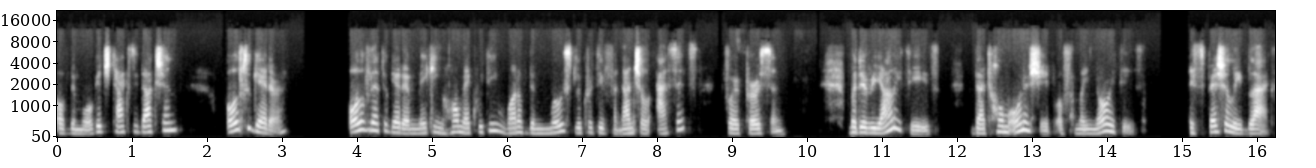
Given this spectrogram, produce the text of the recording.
of the mortgage tax deduction. Altogether, all of that together making home equity one of the most lucrative financial assets for a person. But the reality is that home ownership of minorities, especially Blacks,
